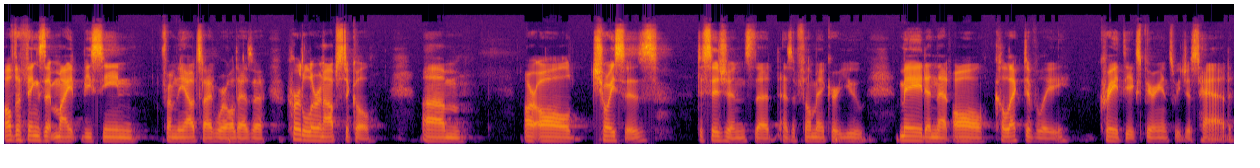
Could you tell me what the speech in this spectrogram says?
all the things that might be seen from the outside world as a hurdle or an obstacle um, are all choices decisions that as a filmmaker you made and that all collectively create the experience we just had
